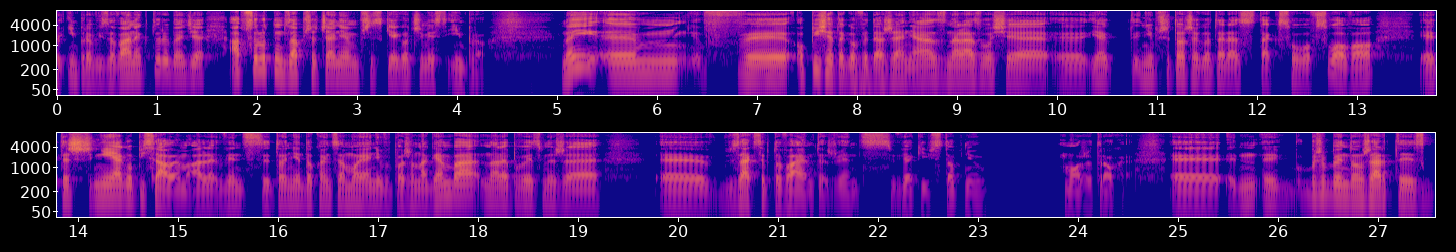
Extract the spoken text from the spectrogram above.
improwizowany, który będzie absolutnym zaprzeczeniem wszystkiego, czym jest impro. No i w opisie tego wydarzenia znalazło się, e, ja nie przytoczę go teraz tak słowo w słowo, też nie ja go pisałem, ale więc to nie do końca moja niewyparzona gęba, no ale powiedzmy, że e, zaakceptowałem też, więc w jakimś stopniu może trochę. E, e że będą żarty z, e,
